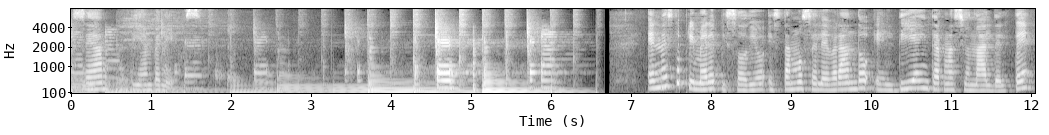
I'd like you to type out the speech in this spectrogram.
Sean bienvenidos. En este primer episodio estamos celebrando el Día Internacional del Té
